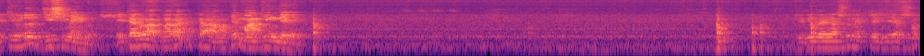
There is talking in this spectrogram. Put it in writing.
এটি হলো জিসি ম্যাঙ্গো। এটারও আপনারা একটা আমাকে মার্কিং দেবেন। দিদি ভাই আসুন, একটু এগিয়ে আসুন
